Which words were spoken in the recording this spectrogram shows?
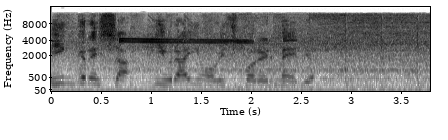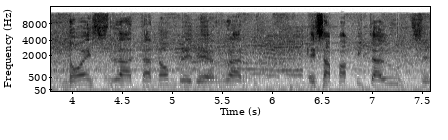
ingresa Ibrahimovic por el medio. No es lata nombre de errar. Esa papita dulce,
